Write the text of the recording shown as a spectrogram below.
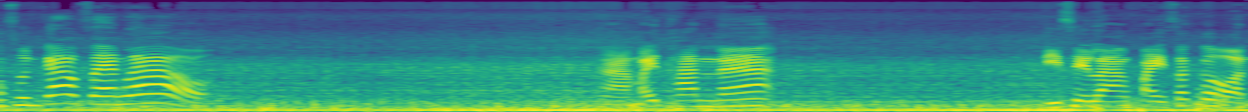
209แซงแล้วอ่าไม่ทันนะดีเซลางไปซะก่อน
